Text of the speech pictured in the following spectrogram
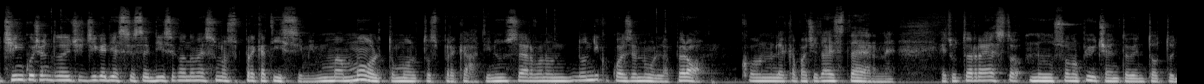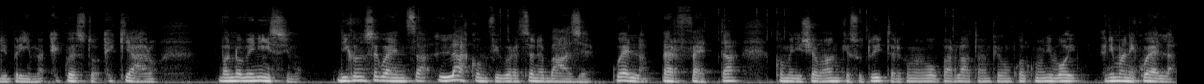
i 512 GB di SSD secondo me sono sprecatissimi, ma molto molto sprecati, non servono, non dico quasi a nulla, però con le capacità esterne e tutto il resto non sono più i 128 di prima e questo è chiaro, vanno benissimo. Di conseguenza la configurazione base, quella perfetta, come dicevo anche su Twitter, come avevo parlato anche con qualcuno di voi, rimane quella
